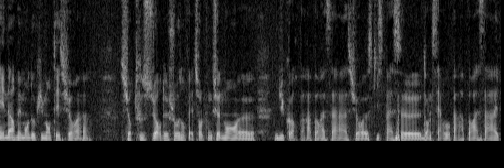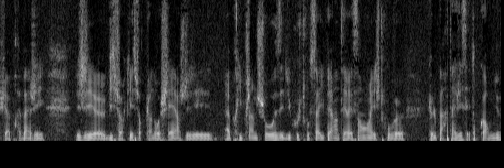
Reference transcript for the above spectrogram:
énormément documenté sur euh, sur tout ce genre de choses en fait, sur le fonctionnement euh, du corps par rapport à ça, sur euh, ce qui se passe dans le cerveau par rapport à ça, et puis après, bah j'ai j'ai bifurqué sur plein de recherches, j'ai appris plein de choses, et du coup, je trouve ça hyper intéressant, et je trouve que le partager c'est encore mieux.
